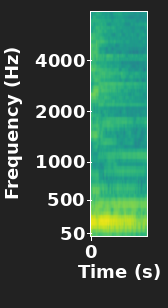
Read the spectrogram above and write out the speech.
you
